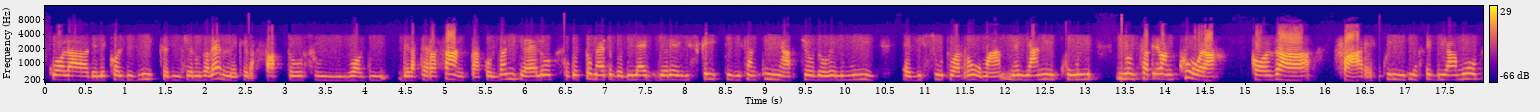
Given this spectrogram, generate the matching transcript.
scuola dell'École biblique di Gerusalemme che l'ha fatto sui luoghi della Terra Santa col Vangelo, con questo metodo di leggere gli scritti di Sant'Ignazio dove lui è vissuto a Roma negli anni in cui non sapeva ancora cosa fare, quindi lo seguiamo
